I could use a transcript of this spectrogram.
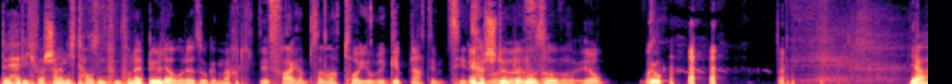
da hätte ich wahrscheinlich 1500 Bilder oder so gemacht. Die Frage, ob es dann noch Torjubel gibt nach dem 10. Ja, stimmt, nur so. Jo. Ja,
